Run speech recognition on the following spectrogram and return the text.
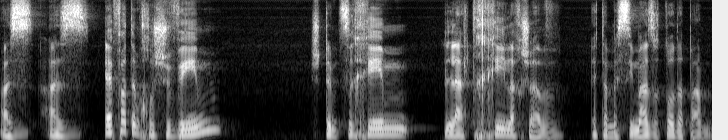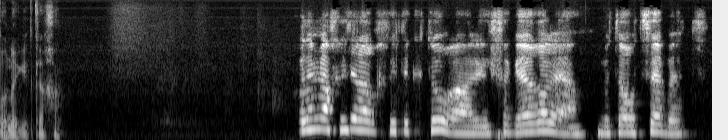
אז, אז איפה אתם חושבים שאתם צריכים להתחיל עכשיו את המשימה הזאת עוד הפעם, בוא נגיד ככה. קודם להחליט על הארכיטקטורה, להיסגר עליה בתור צוות.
